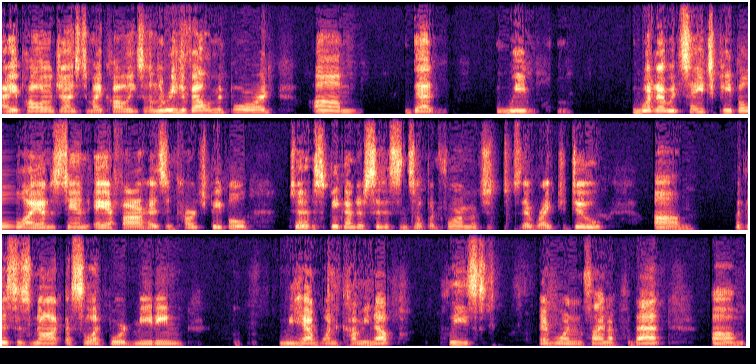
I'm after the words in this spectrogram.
I apologize to my colleagues on the redevelopment board um, that we what I would say to people, I understand AFR has encouraged people to speak under Citizens Open Forum, which is their right to do. Um, but this is not a select board meeting. We have one coming up. Please, everyone sign up for that. Um,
